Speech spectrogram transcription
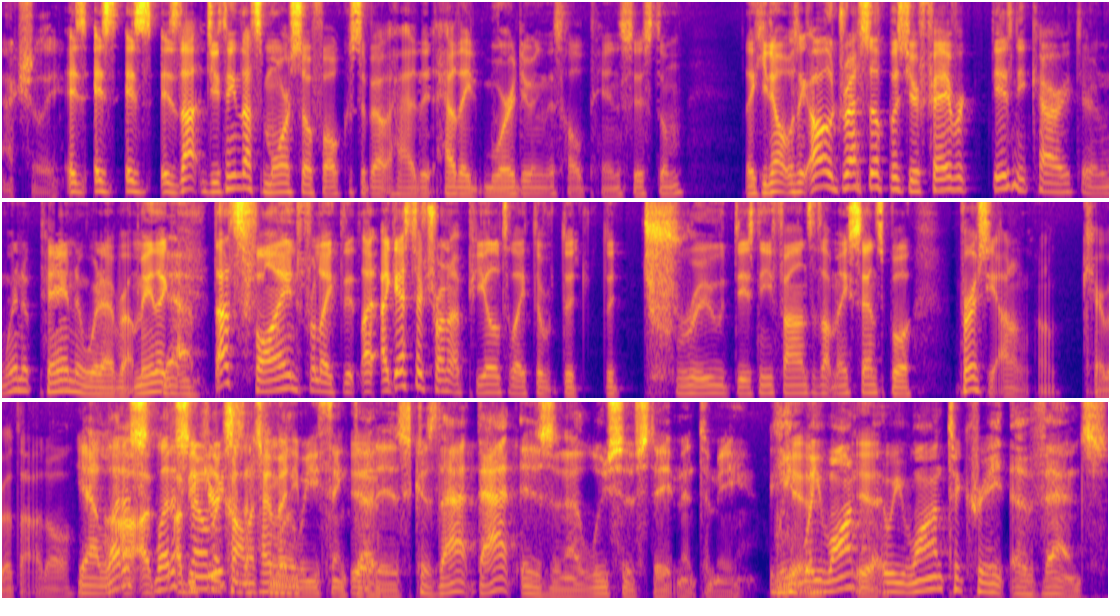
actually Is is is is that? Do you think that's more so focused about how they, how they were doing this whole pin system? Like you know, it was like, oh, dress up as your favorite Disney character and win a pin or whatever. I mean, like Yeah. that's fine for like the. I I guess they're trying to appeal to like the, the the true Disney fans, if that makes sense. But personally, I don't I don't care about that at all. Yeah, let us I'd- let us know in the curious as to comments how many- what you think yeah. that is, because that that is an elusive statement to me. We, Yeah, we want we want to create events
